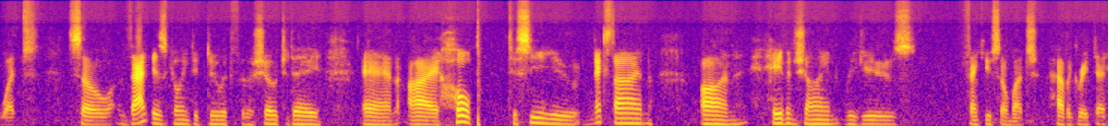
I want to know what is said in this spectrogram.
what. So that is going to do it for the show today. And I hope to see you next time on HavenShine Reviews. Thank you so much. Have a great day.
